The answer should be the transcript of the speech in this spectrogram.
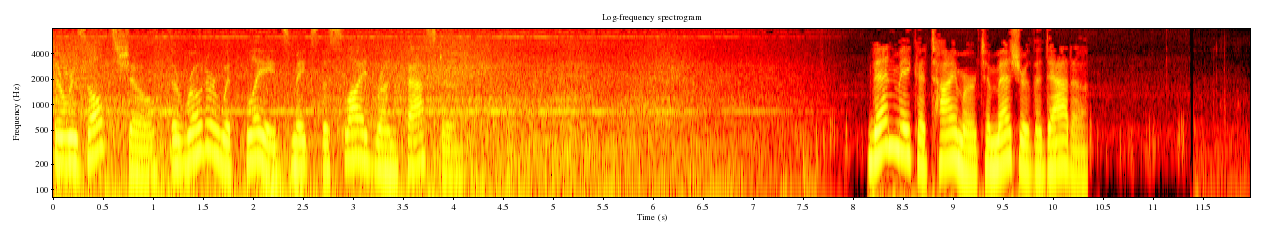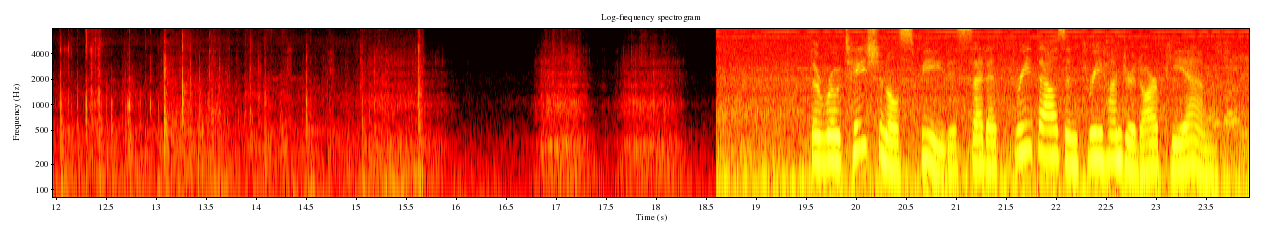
The results show, the rotor with blades makes the slide run faster. Then make a timer to measure the data. The rotational speed is set at 3300 RPM.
